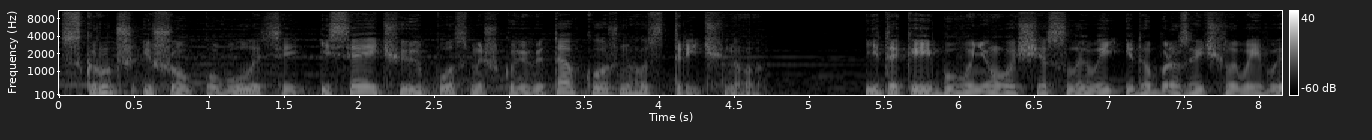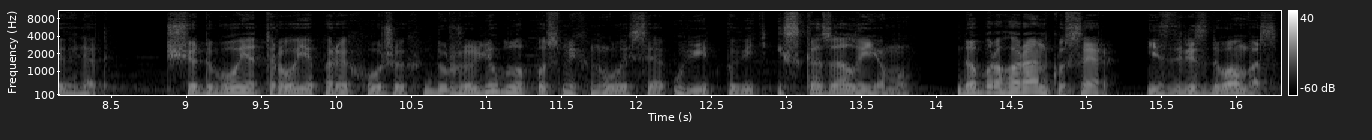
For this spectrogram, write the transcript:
Скрудж ішов по вулиці і сяючою посмішкою вітав кожного стрічного. І такий був у нього щасливий і доброзичливий вигляд, що двоє-троє перехожих дружелюбно посміхнулися у відповідь і сказали йому Доброго ранку, сер, і з Різдвом вас.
